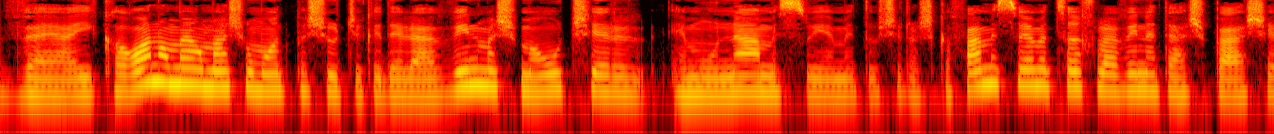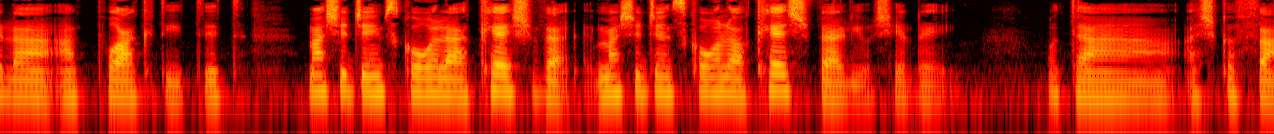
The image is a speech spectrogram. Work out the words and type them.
והעיקרון אומר משהו מאוד פשוט, שכדי להבין משמעות של אמונה מסוימת או של השקפה מסוימת, צריך להבין את ההשפעה שלה הפרקטית, את מה שג'יימס קורא לה ה-cash, val- מה שג'יימס קורא לו ה-cash value של אה, אותה השקפה,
